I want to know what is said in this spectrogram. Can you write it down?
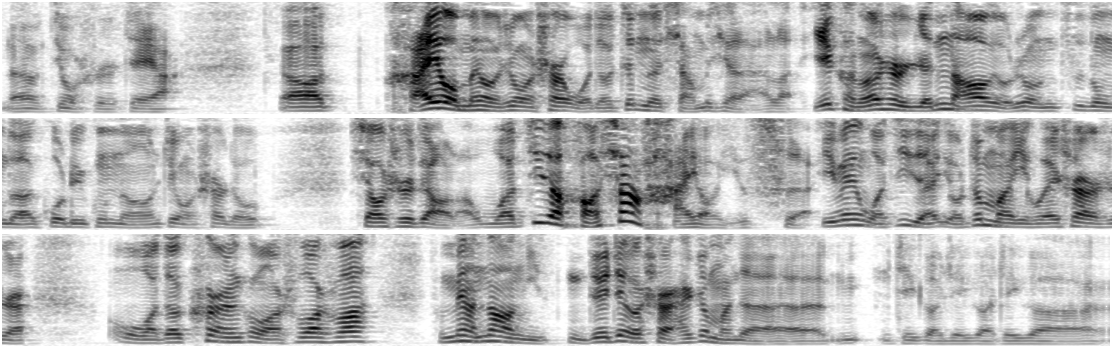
那就是这样。然后还有没有这种事儿，我就真的想不起来了，也可能是人脑有这种自动的过滤功能，这种事儿就消失掉了。我记得好像还有一次，因为我记得有这么一回事儿是。我的客人跟我说说，没想到你你对这个事儿还这么的这个这个这个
